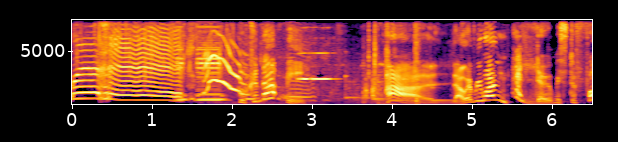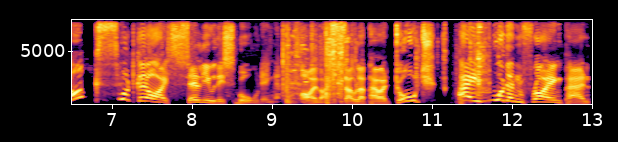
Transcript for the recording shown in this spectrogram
Who can that be? Hello, everyone. Hello, Mr. Fox. What can I sell you this morning? I've a solar-powered torch, a wooden frying pan,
